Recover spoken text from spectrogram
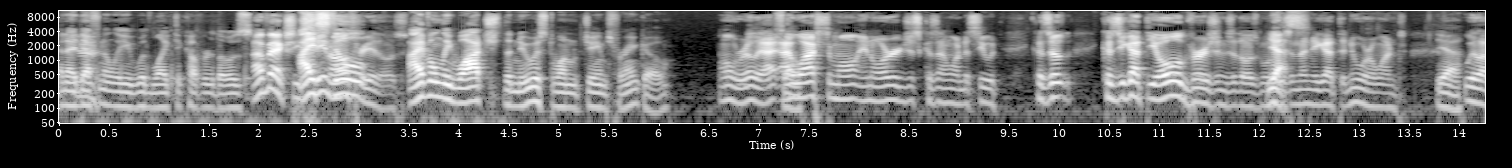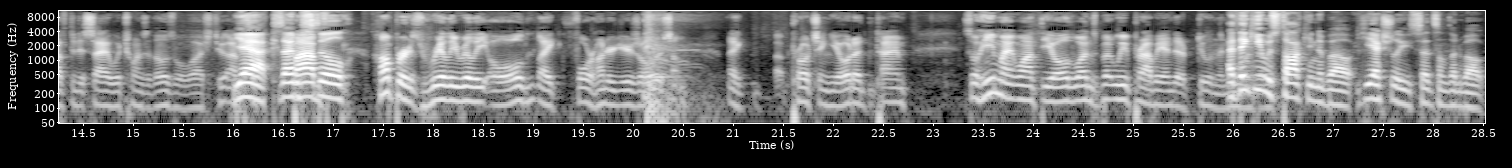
and I Yeah. definitely would like to cover those. I've actually I seen all three of those. I've only watched the newest one with James Franco. Oh, really? I, I watched them all in order just because I wanted to see what because because you got the old versions of those movies Yes. and then you got the newer ones. Yeah, We'll have to decide which ones of those we'll watch too. I'm- yeah, because I'm Bob- still. Humper's really really old, like 400 years old or something, like approaching Yoda time. So he might want the old ones, but we probably ended up doing the. New I think he though. was talking about. He actually said something about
